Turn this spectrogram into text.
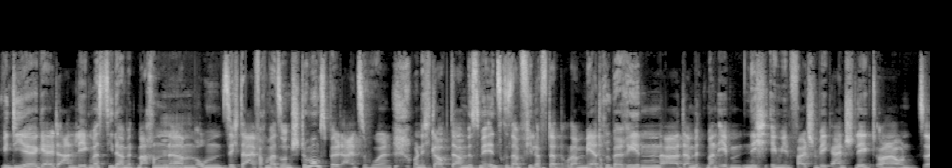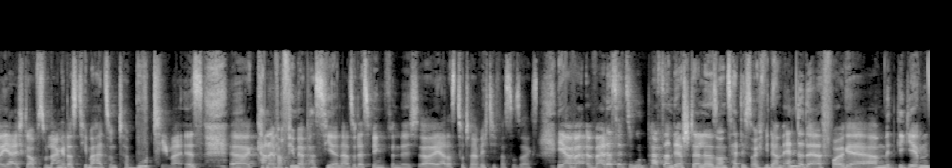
wie die ihr Geld anlegen, was die damit machen, mhm. ähm, um sich da einfach mal so ein Stimmungsbild einzuholen. Und ich glaube, da müssen wir insgesamt viel öfter oder mehr drüber reden, äh, damit man eben nicht irgendwie einen falschen Weg einschlägt. Und, und äh, ja, ich glaube, solange das Thema halt so ein Tabuthema ist, äh, kann einfach viel mehr passieren. Also deswegen finde ich, äh, ja, das total wichtig, was du sagst. Ja, weil, weil das jetzt so gut passt an der Stelle, sonst hätte ich es euch wieder am Ende der Folge äh, mitgegeben.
